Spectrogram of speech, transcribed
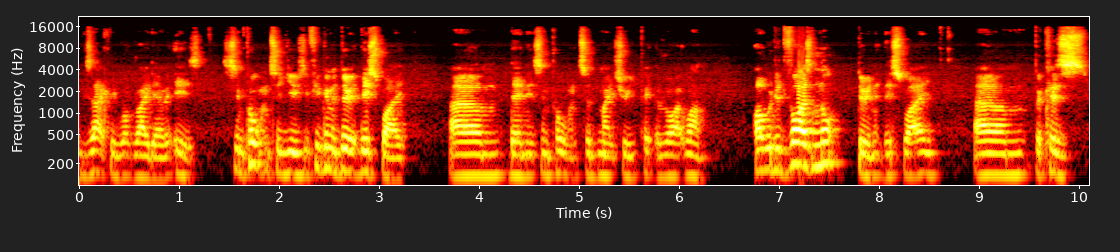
exactly what radio it is. It's important to use if you're going to do it this way. Um, then it's important to make sure you pick the right one. I would advise not doing it this way um, because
